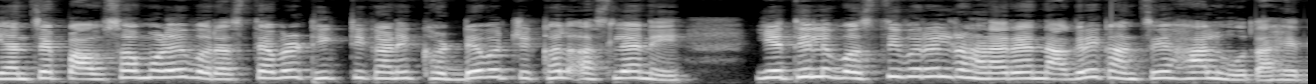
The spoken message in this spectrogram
यांचे पावसामुळे व रस्त्यावर ठिकठिकाणी खड्डे व चिखल असल्याने येथील वस्तीवरील राहणाऱ्या नागरिकांचे हाल होत आहेत.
